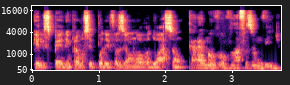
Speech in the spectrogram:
que eles pedem para você poder fazer uma nova doação. Caramba, vamos lá fazer um vídeo.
